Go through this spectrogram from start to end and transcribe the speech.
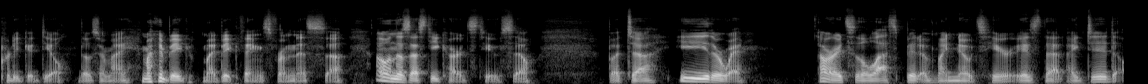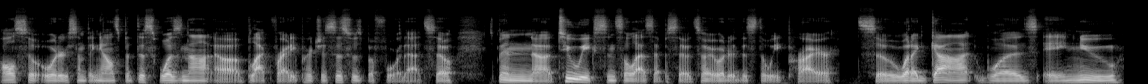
pretty good deal. Those are my my big my big things from this. Uh, oh, and those SD cards too. So, but uh, either way. All right, so the last bit of my notes here is that I did also order something else, but this was not a Black Friday purchase. This was before that. So it's been uh, two weeks since the last episode, so I ordered this the week prior. So what I got was a new,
